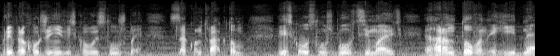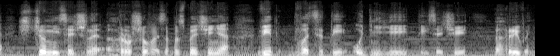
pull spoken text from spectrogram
При проходженні військової служби за контрактом військовослужбовці мають гарантоване гідне щомісячне грошове забезпечення від 21 тисячі гривень.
